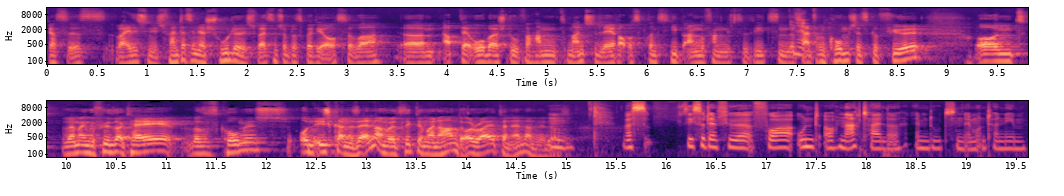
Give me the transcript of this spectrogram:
Das ist, weiß ich nicht, ich fand das in der Schule, ich weiß nicht, ob das bei dir auch so war. Ähm, ab der Oberstufe haben manche Lehrer aus Prinzip angefangen, mich zu siezen. Das ja. ist einfach ein komisches Gefühl. Und wenn mein Gefühl sagt, hey, das ist komisch und ich kann es ändern, weil es liegt in meiner Hand, alright, dann ändern wir das. Mhm. Was siehst du denn für Vor- und auch Nachteile im Duzen im Unternehmen?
